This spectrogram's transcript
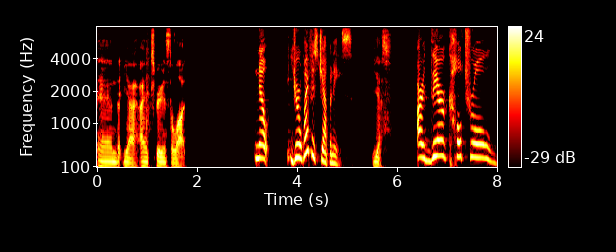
And yeah, I experienced a lot. Now, your wife is Japanese. Yes. Are there cultural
